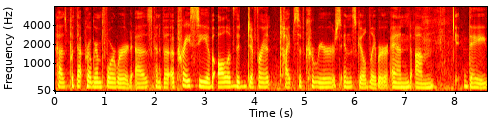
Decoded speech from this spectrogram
has put that program forward as kind of a, a précis of all of the different types of careers in the skilled labor. And um, they,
